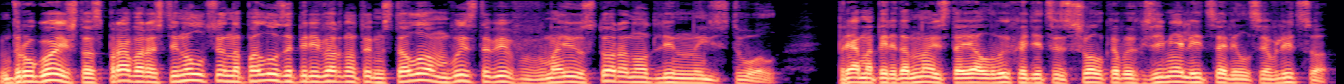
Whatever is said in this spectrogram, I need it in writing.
Другой, что справа растянулся на полу за перевернутым столом, выставив в мою сторону длинный ствол. Прямо передо мной стоял выходец из шелковых земель и целился в лицо.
